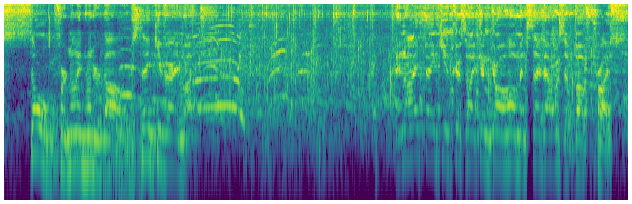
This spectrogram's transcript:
sold for $900. Thank you very much. And I thank you because I can go home and say that was above price.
